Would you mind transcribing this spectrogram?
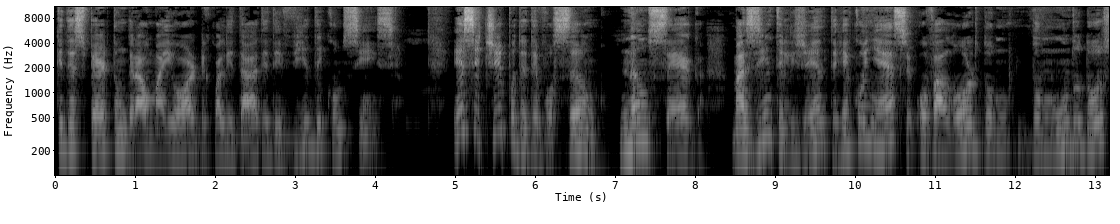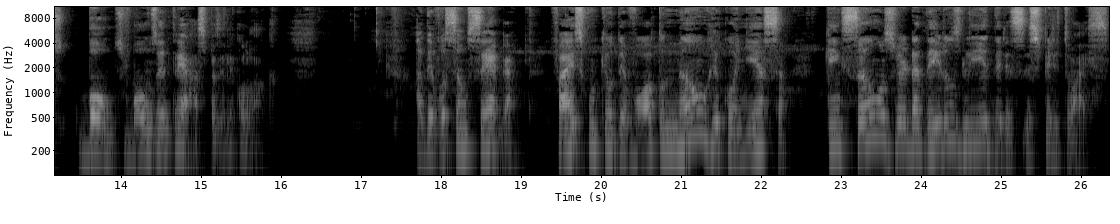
que desperta um grau maior de qualidade de vida e consciência. Esse tipo de devoção não cega, mas inteligente, reconhece o valor do, do mundo dos bons, bons entre aspas, ele coloca. A devoção cega faz com que o devoto não reconheça quem são os verdadeiros líderes espirituais,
